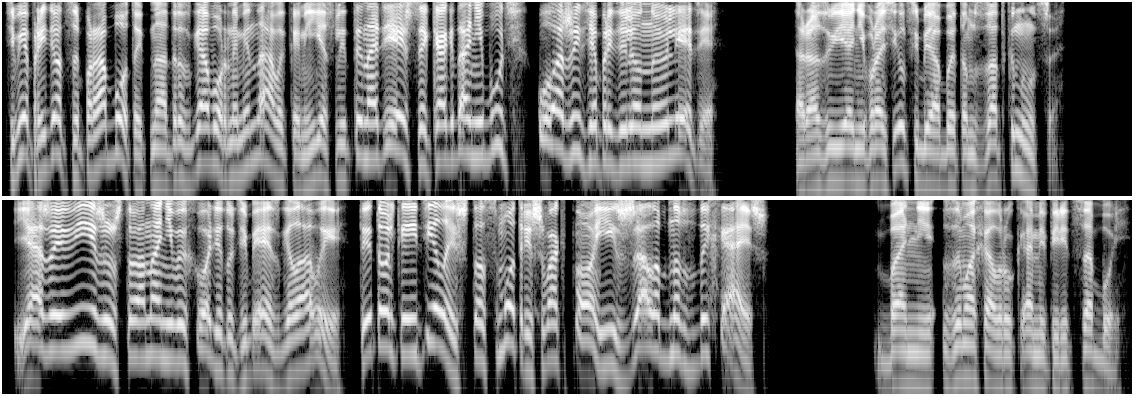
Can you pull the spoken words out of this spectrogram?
Тебе придется поработать над разговорными навыками, если ты надеешься когда-нибудь уложить определенную леди. Разве я не просил тебя об этом заткнуться? Я же вижу, что она не выходит у тебя из головы. Ты только и делаешь, что смотришь в окно и жалобно вздыхаешь. Банни замахал руками перед собой.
